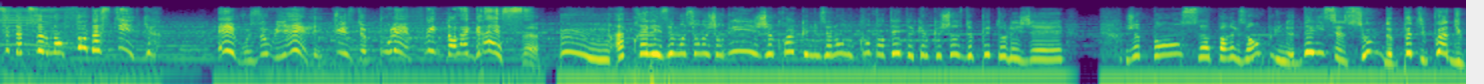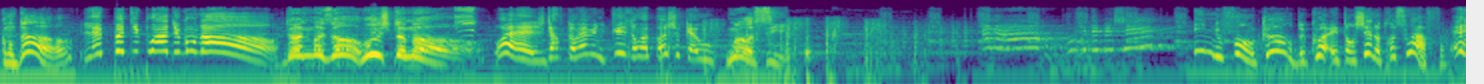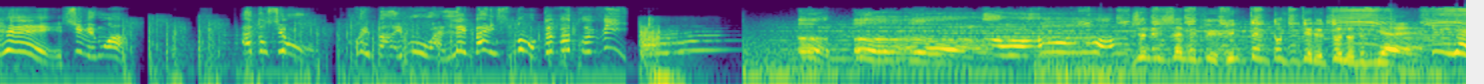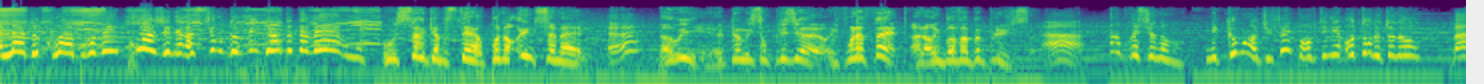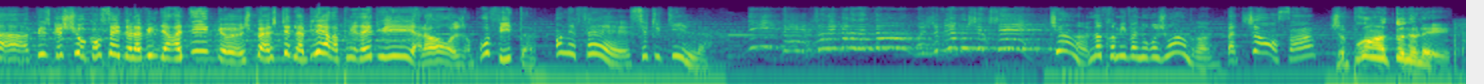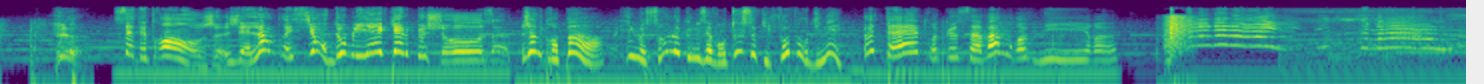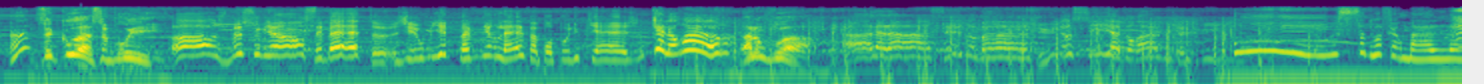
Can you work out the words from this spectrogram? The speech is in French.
C'est absolument fantastique. Et vous oubliez les cuisses de poulet frites dans la graisse. Hmm, après les émotions d'aujourd'hui, je crois que nous allons nous contenter de quelque chose de plutôt léger. Je pense à, par exemple une délicieuse soupe de petits pois du Condor. Les petits pois du Gondor Ou je te mords Ouais, je garde quand même une cuisse dans ma poche au cas où. Moi aussi Il nous faut encore de quoi étancher notre soif. Hé hé, suivez-moi Attention Préparez-vous à l'ébahissement de votre vie Oh, oh, oh. Oh, Je n'ai jamais vu une telle quantité de tonneaux de bière Il y a là de quoi abreuver trois générations de videurs de taverne. Ou cinq hamsters pendant une semaine Hein? Bah oui, euh, comme ils sont plusieurs, ils font la fête, alors ils boivent un peu plus Ah Impressionnant. Mais comment as-tu fait pour obtenir autant de tonneaux? Bah, puisque je suis au conseil de la ville d'Iratic, euh, je peux acheter de la bière à prix réduit, alors j'en profite. En effet, c'est utile. Tiens, notre ami va nous rejoindre. Pas de chance, hein Je prends un tonnelé C'est étrange, j'ai l'impression d'oublier quelque chose. Je ne crois pas. Il me semble que nous avons tout ce qu'il faut pour dîner. Peut-être que ça va me revenir. C'est quoi ce bruit? Oh, je me souviens, c'est bête, j'ai oublié de prévenir l'elfe à propos du piège. Quelle horreur Allons voir Ah là là, c'est dommage, une aussi adorable jeune fille. Ouh, ça doit faire mal.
